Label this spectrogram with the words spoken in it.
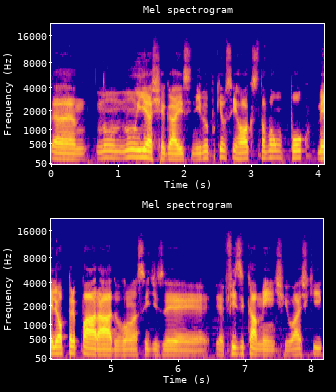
é, não, não ia chegar a esse nível porque o Seahawks estava um pouco melhor preparado, vamos assim dizer, é, fisicamente. Eu acho que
